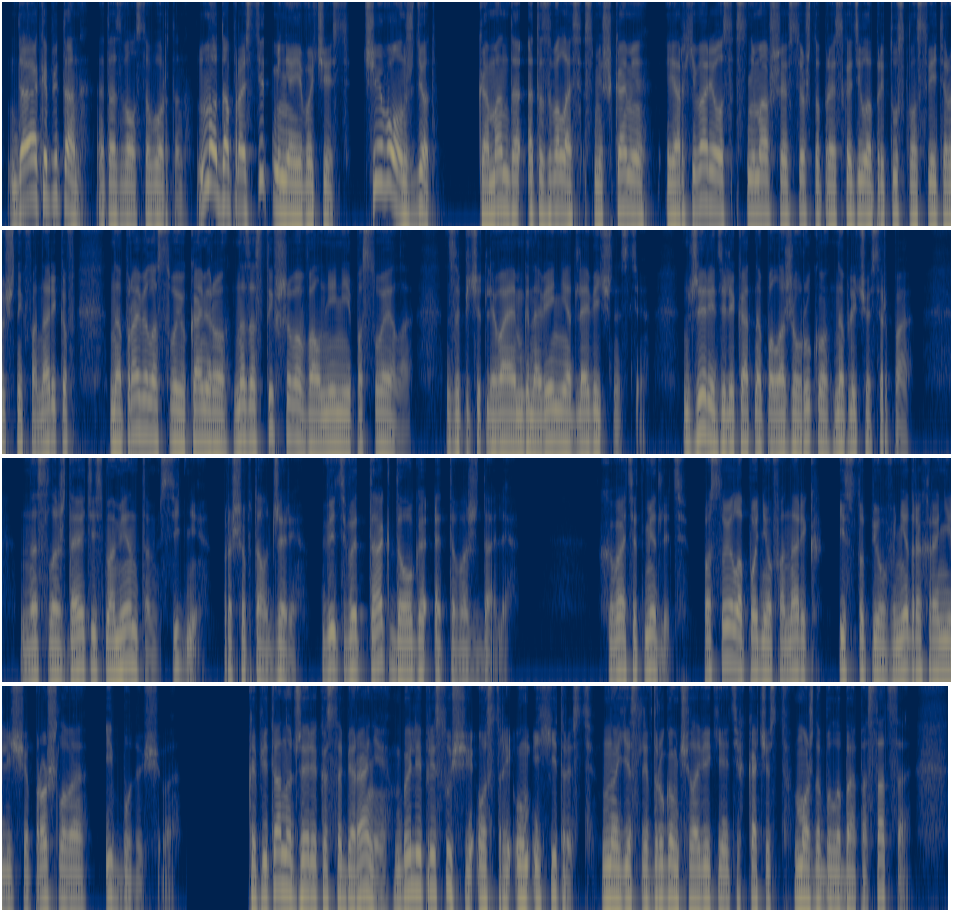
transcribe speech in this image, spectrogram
«Да, капитан», — отозвался Уортон, — «но да простит меня его честь. Чего он ждет?» Команда отозвалась с мешками, и архивариус, снимавшая все, что происходило при тусклом свете ручных фонариков, направила свою камеру на застывшего в волнении Пасуэла, запечатлевая мгновение для вечности — Джерри деликатно положил руку на плечо серпа. «Наслаждайтесь моментом, Сидни», – прошептал Джерри. «Ведь вы так долго этого ждали». «Хватит медлить». Посойло поднял фонарик и ступил в недра хранилища прошлого и будущего. Капитану Джерика Собирани были присущи острый ум и хитрость, но если в другом человеке этих качеств можно было бы опасаться,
